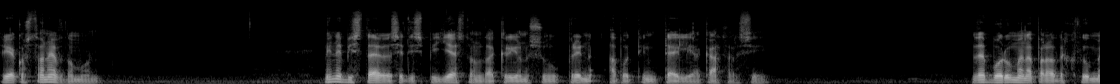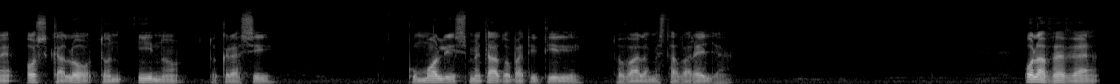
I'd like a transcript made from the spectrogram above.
37. Μην εμπιστεύεσαι τις πηγές των δακρύων σου πριν από την τέλεια κάθαρση. Δεν μπορούμε να παραδεχθούμε ως καλό τον ίνο, το κρασί, που μόλις μετά το πατητήρι το βάλαμε στα βαρέλια. Όλα βέβαια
